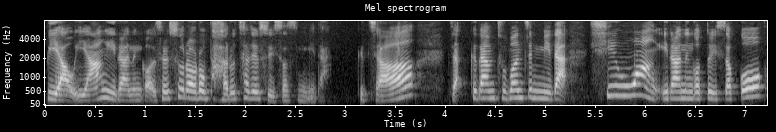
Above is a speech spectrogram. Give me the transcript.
뼈양이라는 것을 수로로 바로 찾을 수 있었습니다. 그쵸? 자, 그 다음 두 번째입니다. 시왕이라는 것도 있었고,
